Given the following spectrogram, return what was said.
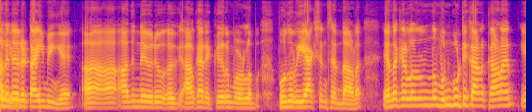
അതിന്റെ ഒരു ടൈമിങ് അതിന്റെ ഒരു ആൾക്കാരെ കയറുമ്പോഴുള്ള പൊതു റിയാക്ഷൻസ് എന്താണ് എന്നൊക്കെയുള്ളതൊന്നും മുൻകൂട്ടി കാണാൻ ഈ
